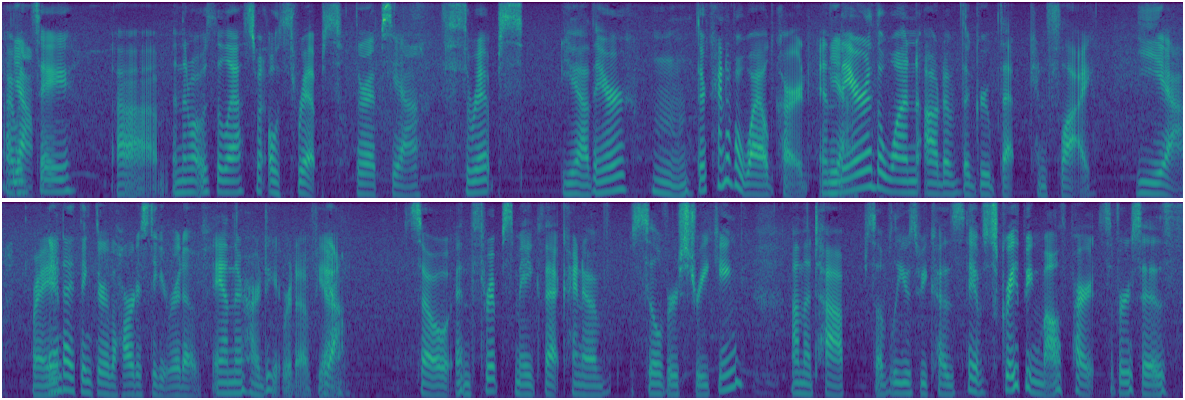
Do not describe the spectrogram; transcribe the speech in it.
I Yeah. would say. Um, and then what was the last one? Oh, thrips. Thrips, yeah. Thrips, yeah, they're hmm, they're kind of a wild card, and Yeah. they're the one out of the group that can fly, Yeah. Right. And I think they're the hardest to get rid of. and they're hard to get rid of. Yeah. Yeah. So, and thrips make that kind of silver streaking on the tops of leaves because they have scraping mouth parts versus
